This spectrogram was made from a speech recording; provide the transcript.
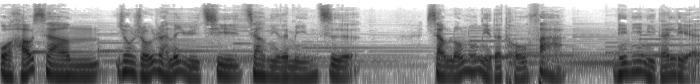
我好想用柔软的语气叫你的名字，想拢拢你的头发，捏捏你的脸，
